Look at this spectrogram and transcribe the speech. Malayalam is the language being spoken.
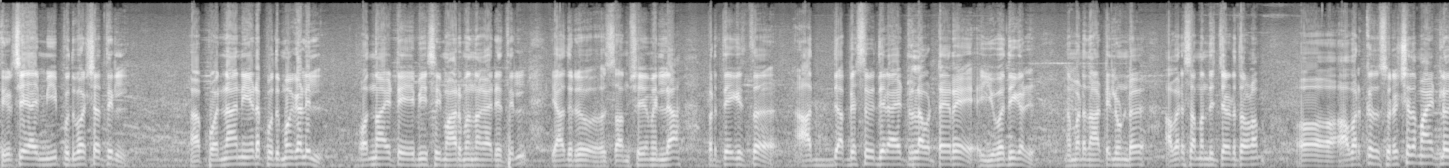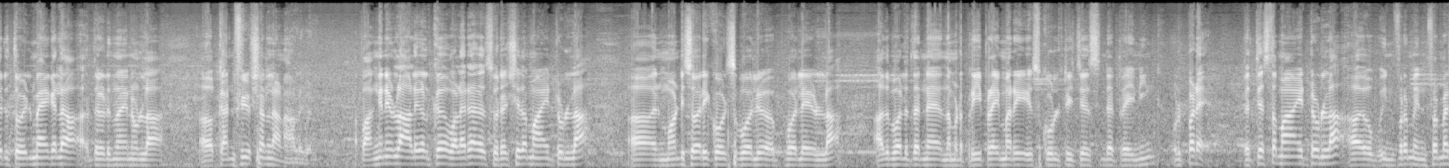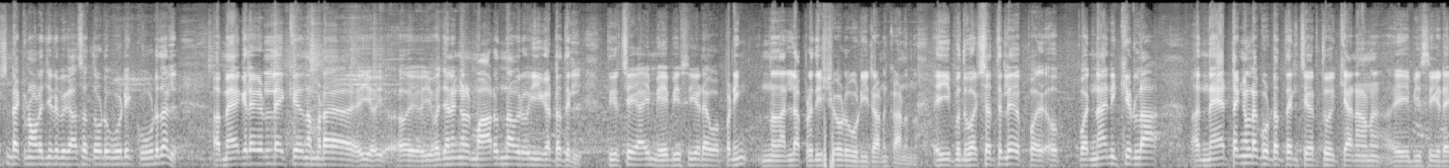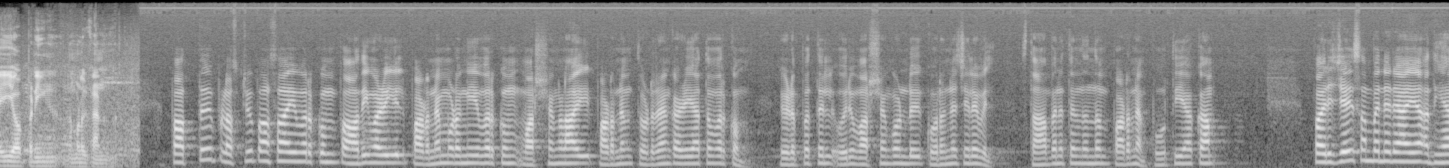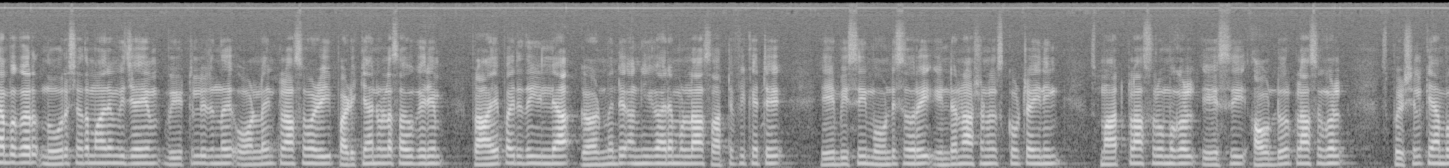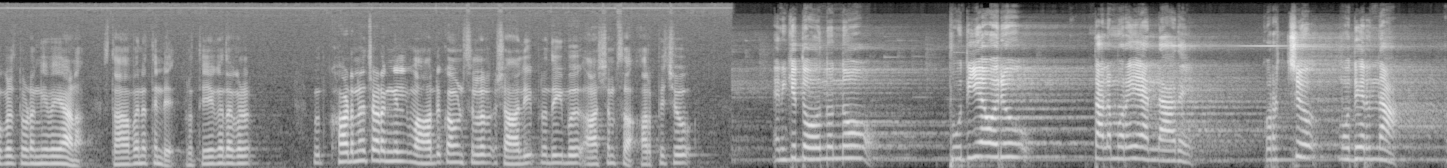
തീർച്ചയായും ഈ പുതുവർഷത്തിൽ പൊന്നാനിയുടെ പുതുമകളിൽ ഒന്നായിട്ട് എ ബി സി മാറുമെന്ന കാര്യത്തിൽ യാതൊരു സംശയമില്ല പ്രത്യേകിച്ച് അഭ്യസവിദ്യരായിട്ടുള്ള ഒട്ടേറെ യുവതികൾ നമ്മുടെ നാട്ടിലുണ്ട്. അവരെ സംബന്ധിച്ചിടത്തോളം അവർക്ക് സുരക്ഷിതമായിട്ടുള്ള ഒരു തൊഴിൽ മേഖല തേടുന്നതിനുള്ള കൺഫ്യൂഷനിലാണ് ആളുകൾ. അപ്പോൾ അങ്ങനെയുള്ള ആളുകൾക്ക് വളരെ സുരക്ഷിതമായിട്ടുള്ള മോണ്ടിസോറി കോഴ്സ് പോലെ പോലെയുള്ള അതുപോലെ തന്നെ നമ്മുടെ പ്രീ പ്രൈമറി സ്കൂൾ ടീച്ചേഴ്സിന്റെ ട്രെയിനിങ് ഉൾപ്പെടെ വ്യത്യസ്തമായിട്ടുള്ള ഇൻഫർമ ഇൻഫർമേഷൻ ടെക്നോളജിയുടെ വികാസത്തോടു കൂടി കൂടുതൽ മേഖലകളിലേക്ക് നമ്മുടെ യുവജനങ്ങൾ മാറുന്ന ഒരു ഈ ഘട്ടത്തിൽ തീർച്ചയായും എ ബി സിയുടെ ഓപ്പണിംഗ് നല്ല പ്രതീക്ഷയോട് കൂടിയിട്ടാണ് കാണുന്നത്. ഈ പുതുവർഷത്തിൽ പൊന്നാനിക്കുള്ള നേട്ടങ്ങളുടെ കൂട്ടത്തിൽ ചേർത്ത് വയ്ക്കാനാണ് എ ബി സിയുടെ ഈ ഓപ്പണിംഗ് നമ്മൾ കാണുന്നത്. പത്ത് പ്ലസ് ടു പാസ്സായവർക്കും പാതി വഴിയിൽ പഠനം മുടങ്ങിയവർക്കും വർഷങ്ങളായി പഠനം തുടരാൻ കഴിയാത്തവർക്കും എളുപ്പത്തിൽ ഒരു വർഷം കൊണ്ട് കുറഞ്ഞ ചിലവിൽ സ്ഥാപനത്തിൽ നിന്നും പഠനം പൂർത്തിയാക്കാം. പരിചയസമ്പന്നരായ അധ്യാപകർ നൂറ് ശതമാനം വിജയം വീട്ടിലിരുന്ന് ഓൺലൈൻ ക്ലാസ് വഴി പഠിക്കാനുള്ള സൗകര്യം പ്രായപരിധിയില്ല ഗവൺമെന്റ് അംഗീകാരമുള്ള certificate A B C Montessori international school training smart class റൂമുകൾ എ സി ഔട്ട്ഡോർ ക്ലാസുകൾ സ്പെഷ്യൽ ക്യാമ്പുകൾ തുടങ്ങിയവയാണ് സ്ഥാപനത്തിന്റെ പ്രത്യേകതകൾ. ഉദ്ഘാടന ചടങ്ങിൽ വാർഡ് കൗൺസിലർ ഷാലി പ്രദീപ് ആശംസ അർപ്പിച്ചു. എനിക്ക് തോന്നുന്നു പുതിയ ഒരു തലമുറയെ അല്ലാതെ കുറച്ച് മുതിർന്ന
